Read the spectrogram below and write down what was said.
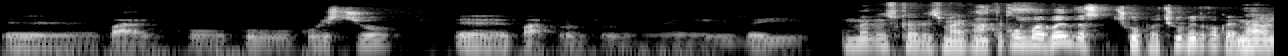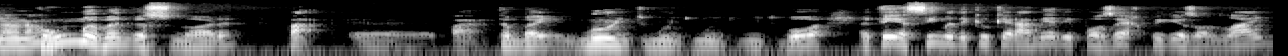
uh, pá, com, com, com este jogo. Pá, pronto, é, daí... Uma das coisas mais Ah, interessantes. com uma banda, desculpa, desculpa interromper, Não, não, não. com uma banda sonora, pá, pá, também muito, muito, muito, muito boa, até acima daquilo que era a média para os RPGs online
